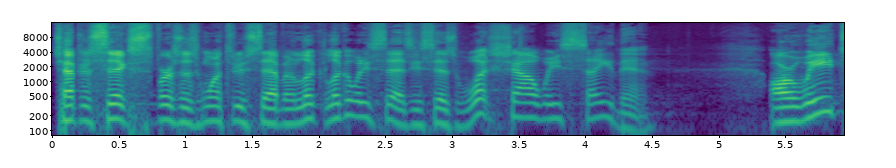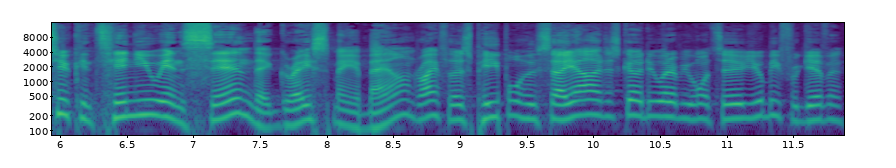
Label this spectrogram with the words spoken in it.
Chapter 6, verses 1 through 7. Look, look at what he says. He says, What shall we say then? Are we to continue in sin that grace may abound? Right? For those people who say, Yeah, just go do whatever you want to, you'll be forgiven.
